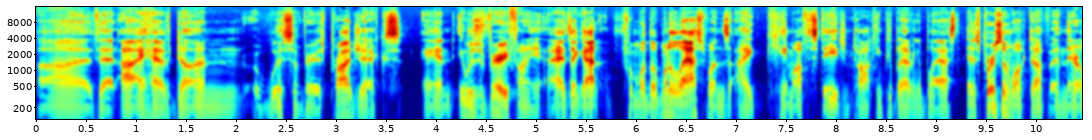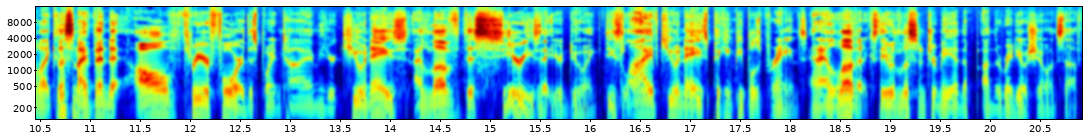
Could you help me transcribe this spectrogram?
uh, that i have done with some various projects and it was very funny. As I got from one of, the, one of the last ones, I came off the stage and talking, people having a blast. And this person walked up and they're like, "Listen, I've been to all three or four at this point in time. Your Q and A's. I love this series that you're doing. These live Q and A's, picking people's brains, and I love it because they were listening to me the, on the radio show and stuff."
